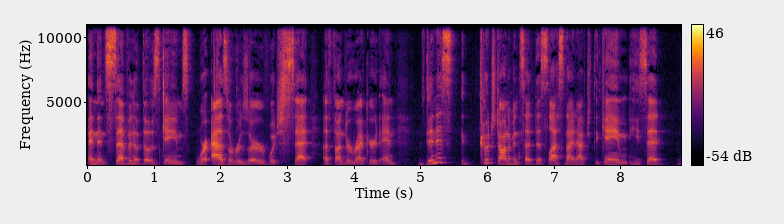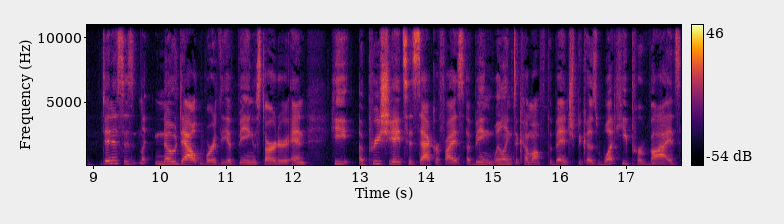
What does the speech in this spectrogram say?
and then seven of those games were as a reserve, which set a Thunder record. And Dennis, Coach Donovan said this last night after the game. He said Dennis is like no doubt worthy of being a starter, and he appreciates his sacrifice of being willing to come off the bench because what he provides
